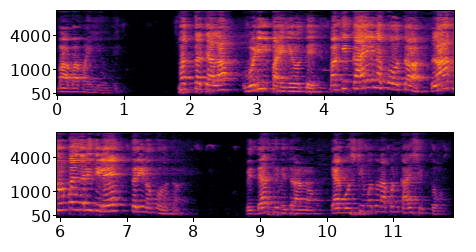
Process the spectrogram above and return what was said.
बाबा पाहिजे होते. फक्त त्याला वडील पाहिजे होते. बाकी काही नको होतं. लाख रुपये जरी दिले तरी नको होतं. विद्यार्थी मित्रांनो या गोष्टीमधून आपण काय शिकतो?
